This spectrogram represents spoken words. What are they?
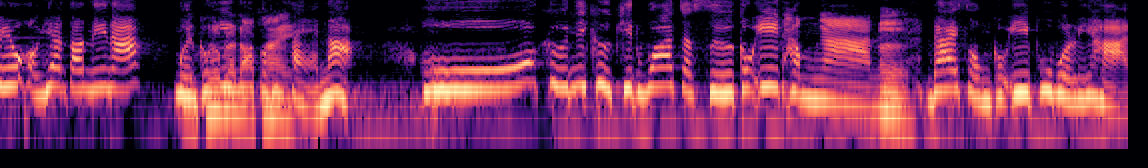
ฟิลของแยนตอนนี้นะ เหมือนเก้าอี้เดี๋ยวเพิ่มระดันบอกตัวเป็นให้แสนอะโอ้โหคือนี่คือคิดว่าจะซื้อเก้าอี้ทำงาน เออ ได้ทรงเก้าอี้ผู้บริหาร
